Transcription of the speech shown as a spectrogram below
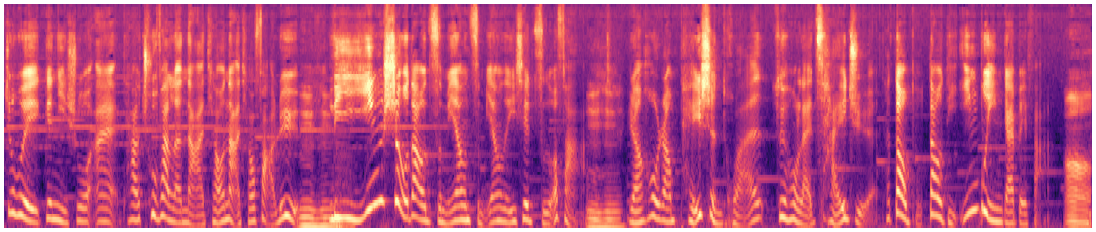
就会跟你说，哎，他触犯了哪条哪条法律，嗯理应受到怎么样怎么样的一些责罚，嗯然后让陪审团最后来裁决他到不到底应不应该被罚。啊，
